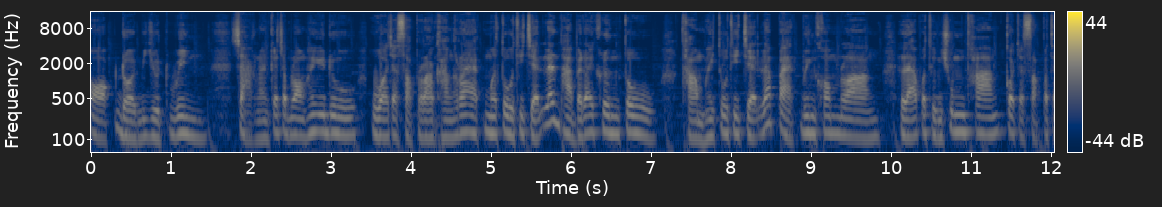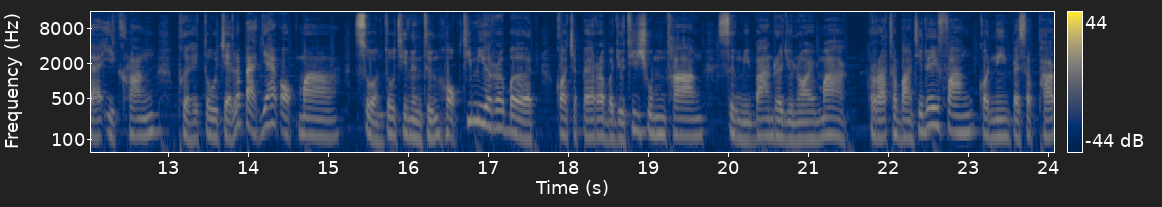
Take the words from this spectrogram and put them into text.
ออกโดยไม่หยุดวิ่ง จากนั้นก็จำลองให้ดูว่าจะสับรางครั้งแรกเมื่อตู้ที่ 7 เล่นผ่านไปได้ครึ่งตู้ทำให้ตู้ที่ 7 และ 8 วิ่งคอมราง แล้วพอถึงชุมทางก็จะสับประแจอีกครั้ง เพื่อให้ตู้ 7 และ 8 แยกออกมา ส่วนตู้ที่1ถึง6ที่มีระเบิดก็จะไประเบิดอยู่ที่ชุมทาง ซึ่งมีบ้านเรือนอยู่น้อยมาก รัฐบาลที่ได้ฟังก็นิ่งไปสักพัก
